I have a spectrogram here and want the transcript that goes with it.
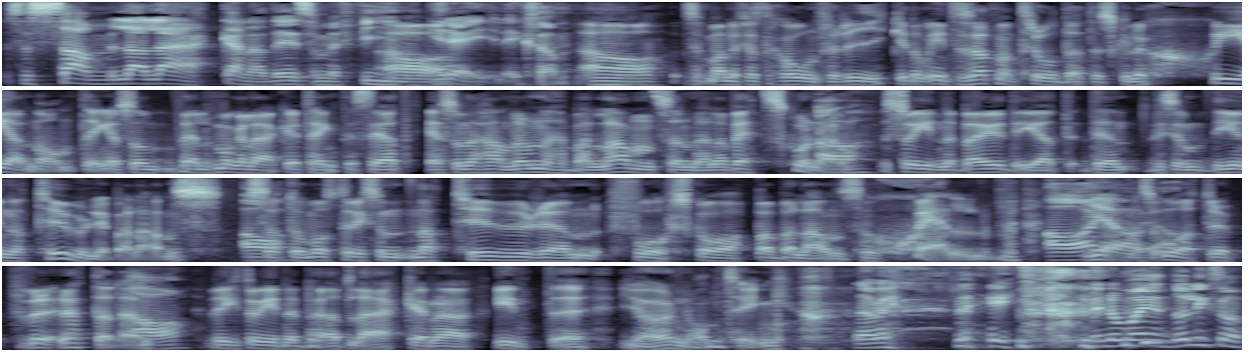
Så samla läkarna, det är som en fin Ja. grej liksom. Ja, så manifestation för rikedom. Inte så att man trodde att det skulle ske någonting. Eftersom väldigt många läkare tänkte sig att eftersom det handlar om den här balansen mellan vätskorna Ja. så innebär ju det att det, liksom, det är en naturlig balans. Ja. Så att då måste liksom naturen få skapa balansen själv. Ja, igen, ja, alltså återupprätta den. Vilket då innebär att läkarna inte gör någonting. Nej, men, nej. men de har ändå liksom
